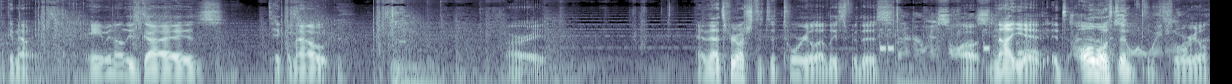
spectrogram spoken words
I can now aim in on these guys, take them out. Alright. And that's pretty much the tutorial, at least for this. Oh, not yet. It's almost in the tutorial.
